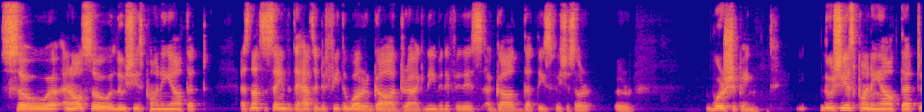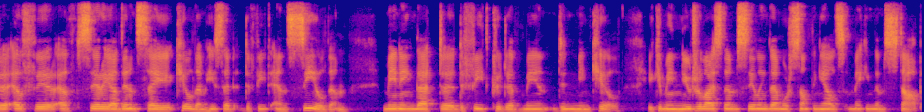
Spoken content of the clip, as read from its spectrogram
So, uh, and also Lucius pointing out that as not to saying that they have to defeat the water god dragon, even if it is a god that these fishes are, are worshipping. Lucius pointing out that uh, Elfir, Elefseria didn't say kill them, he said defeat and seal them, meaning that uh, defeat could have mean didn't mean kill. It could mean neutralize them, sealing them, or something else, making them stop.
